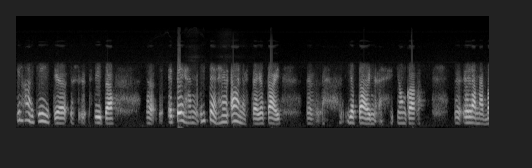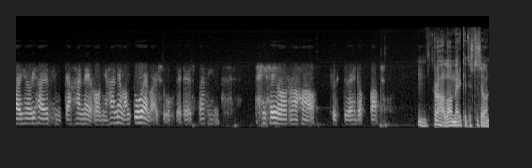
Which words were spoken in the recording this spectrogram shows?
ihan kiintiö siitä, että eihän, miten he äänestää jotain, jotain jonka elämänvaihe on ihan eri, mikä hänellä on. Ja hänellä on tulevaisuus edessä, niin he- heillä on rahaa ryhtyä ehdokkaaksi. Mm. Rahalla on merkitystä, se on,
